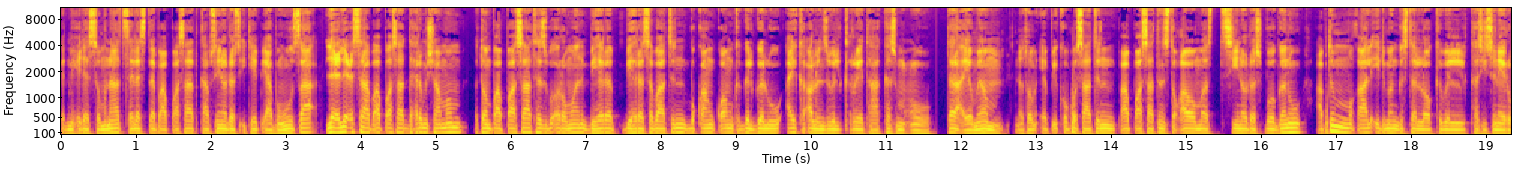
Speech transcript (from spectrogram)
ቅድሚ ሒደት ሰሙናት ሰለስተ ጳጳሳት ካብ ሲኖዶስ ኢትዮጵያ ብምውጻእ ልዕሊ ዕስራ ጳጳሳት ድሕሪ ምሻሞም እቶም ጳጳሳት ህዝቢ ኦሮሞን ብሄረ ብሄረሰባትን ብቋንቋኦም ክግልገሉ ኣይከኣሉን ዝብል ቅሬታ ከስምዑ ተራእዮም እዮም። ነቶም ኤጲቆጶሳትን ጳጳሳትን ዝተቓወመ ሲኖዶስ ብወገኑ ኣብቲ ምምቓል ኢድ መንግስቲ ኣሎ ክብል ከሲሱ ነይሩ።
